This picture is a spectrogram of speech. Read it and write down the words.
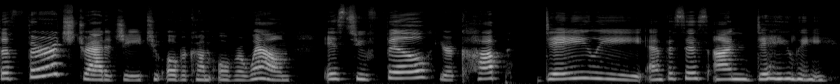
The third strategy to overcome overwhelm is to fill your cup daily. Emphasis on daily.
